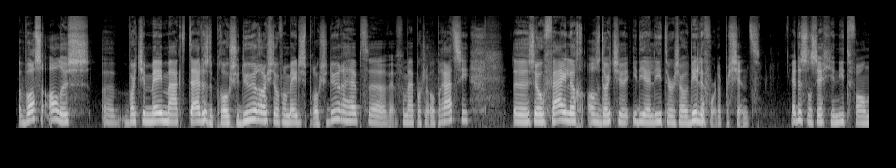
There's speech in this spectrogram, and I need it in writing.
Was alles eh, wat je meemaakt tijdens de procedure, als je het over een medische procedure hebt, eh van mij part een operatie, eh, zo veilig als dat je idealiter zou willen voor de patiënt? Dus dan zeg je niet van,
